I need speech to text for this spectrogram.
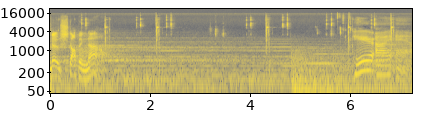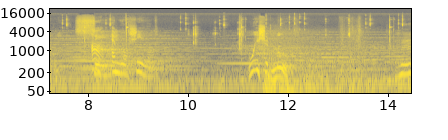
No stopping now. Here I am. I am your shield. We should move. Mm-hmm.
